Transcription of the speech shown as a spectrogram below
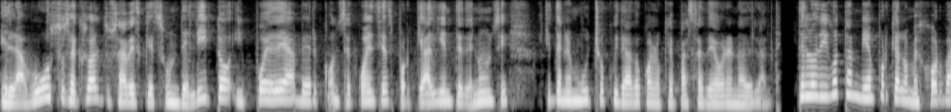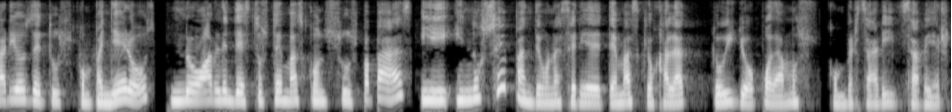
El abuso sexual, tú sabes que es un delito y puede haber consecuencias porque alguien te denuncie. Hay que tener mucho cuidado con lo que pasa de ahora en adelante. Te lo digo también porque a lo mejor varios de tus compañeros no hablen de estos temas con sus papás y, no sepan de una serie de temas que ojalá tú y yo podamos conversar y saber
